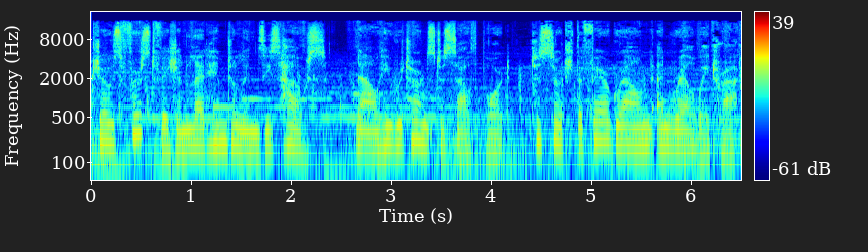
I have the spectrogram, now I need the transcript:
Joe's first vision led him to Lynsey's house. Now he returns to Southport to search the fairground and railway track.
